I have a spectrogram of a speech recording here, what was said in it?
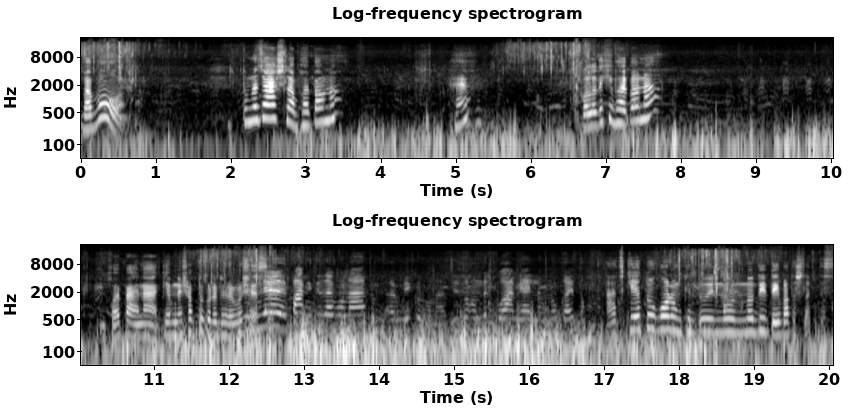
বাবু তোমরা যে আসলা ভয় পাও না? হ্যাঁ? বলো দেখি ভয় পাও না? ভয় পায় না কেমনে শক্ত করে ধরে বসে আছে? পানিতে যাব না আজকে এত গরম কিন্তু নদীতে বাতাস লাগতেছে।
